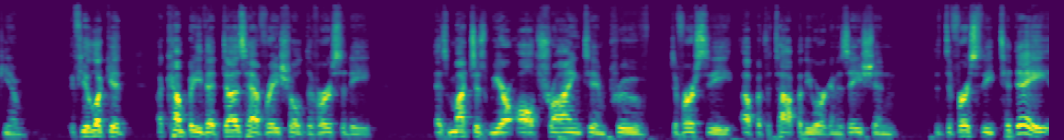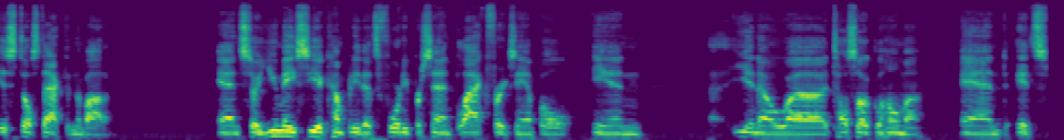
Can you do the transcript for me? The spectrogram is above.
You know, if you look at a company that does have racial diversity, as much as we are all trying to improve diversity up at the top of the organization, the diversity today is still stacked in the bottom. And so you may see a company that's 40% black, for example, in you know, uh, Tulsa, Oklahoma, and it's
